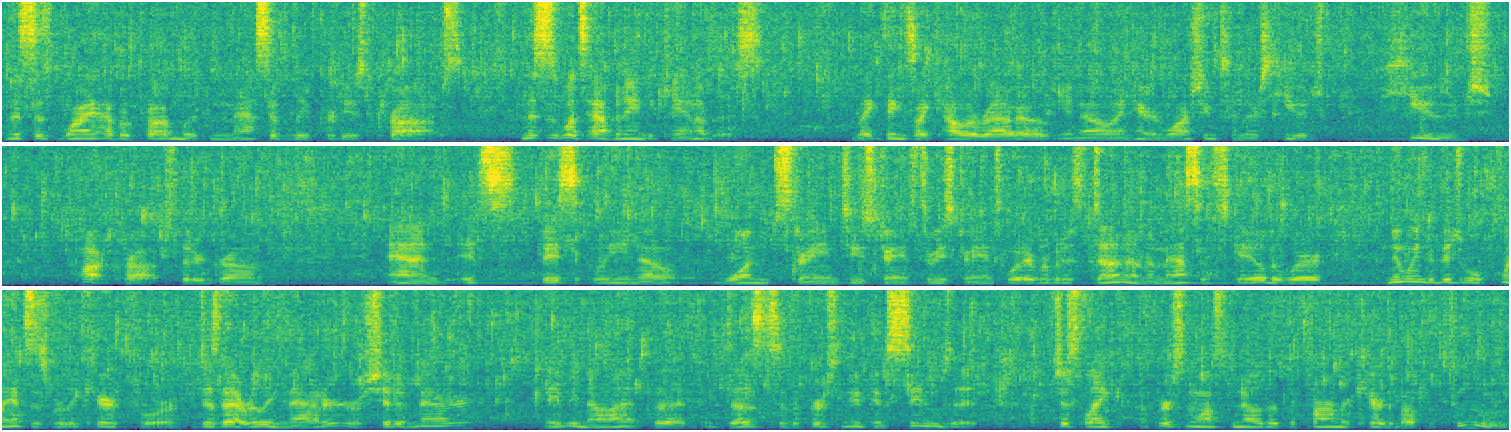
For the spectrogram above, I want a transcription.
And this is why I have a problem with massively produced crops. And this is what's happening to cannabis. Like things like Colorado, you know, and here in Washington there's huge, huge pot crops that are grown and it's basically you know one strain, two strains, three strains, whatever, but it's done on a massive scale to where no individual plant is really cared for. Does that really matter, or should it matter? Maybe not, but it does to the person who consumes it. Just like a person wants to know that the farmer cared about the food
